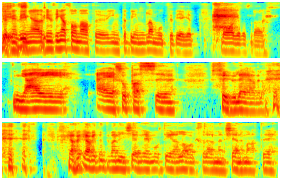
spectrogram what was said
Det finns, vi, inga, det finns inga sådana att eh, inte bindla mot sitt eget lag eller sådär? Nej, är så pass uh, ful är jag väl. jag, jag, vet inte vad ni känner mot era lag sådär, men känner man att det,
